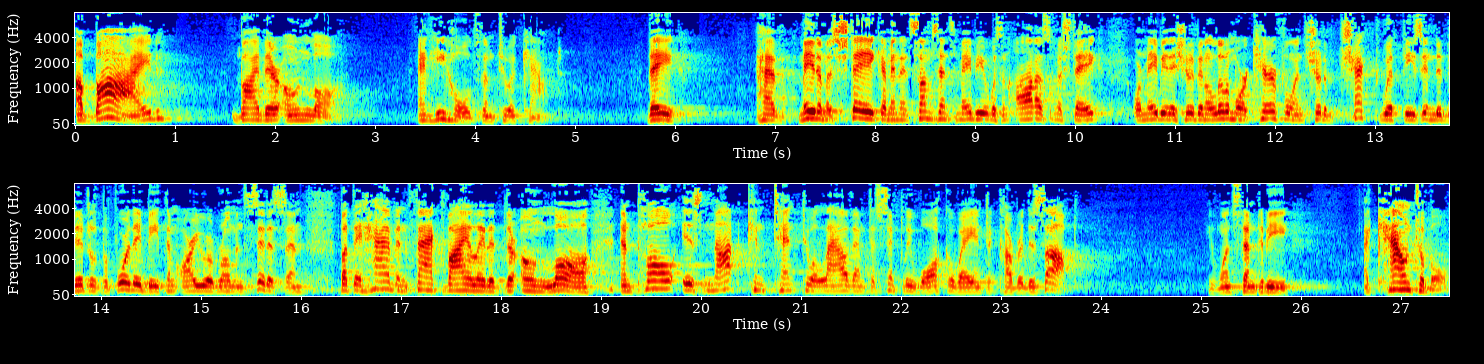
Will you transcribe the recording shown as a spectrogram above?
abide by their own law, and he holds them to account. They have made a mistake. I mean, in some sense, maybe it was an honest mistake, or maybe they should have been a little more careful and should have checked with these individuals before they beat them, are you a Roman citizen? But they have in fact violated their own law, and Paul is not content to allow them to simply walk away and to cover this up. He wants them to be accountable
